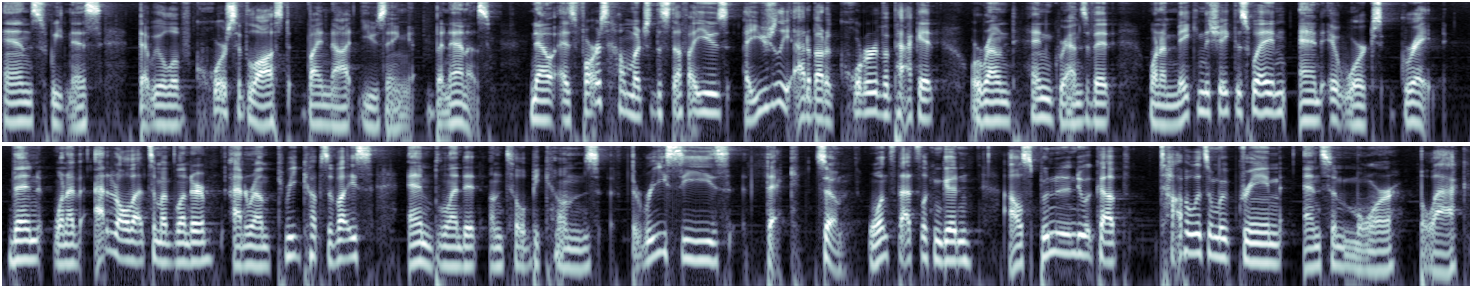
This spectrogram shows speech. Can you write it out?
and sweetness that we will of course have lost by not using bananas. Now, as far as how much of the stuff I use, I usually add about a quarter of a packet or around 10 grams of it when I'm making the shake this way, and it works great. Then, when I've added all that to my blender, add around three cups of ice and blend it until it becomes three C's thick. So once that's looking good, I'll spoon it into a cup, top it with some whipped cream and some more black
